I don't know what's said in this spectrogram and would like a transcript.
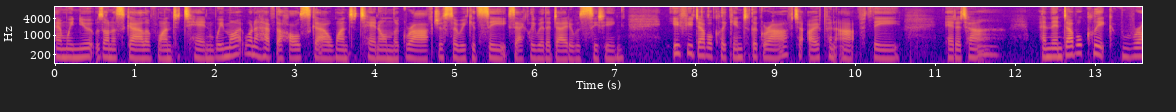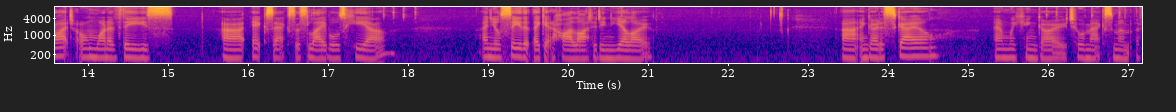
and we knew it was on a scale of 1 to 10, we might want to have the whole scale 1 to 10 on the graph just so we could see exactly where the data was sitting. If you double click into the graph to open up the editor and then double click right on one of these uh, x-axis labels here and you'll see that they get highlighted in yellow. Uh, and go to scale and we can go to a maximum of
